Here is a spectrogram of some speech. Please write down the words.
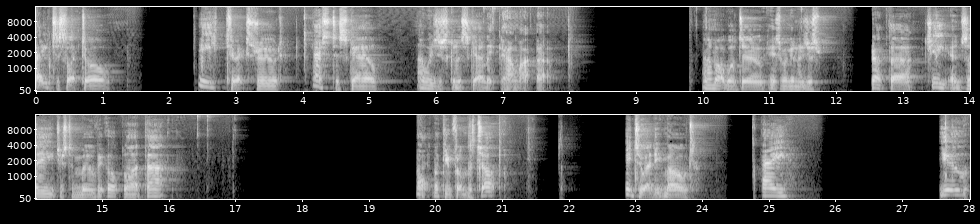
A to select all. E to extrude. S to scale. And we're just going to scale it down like that. And what we'll do is we're going to just grab that G and Z just to move it up like that. Right, looking from the top into edit mode. A U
